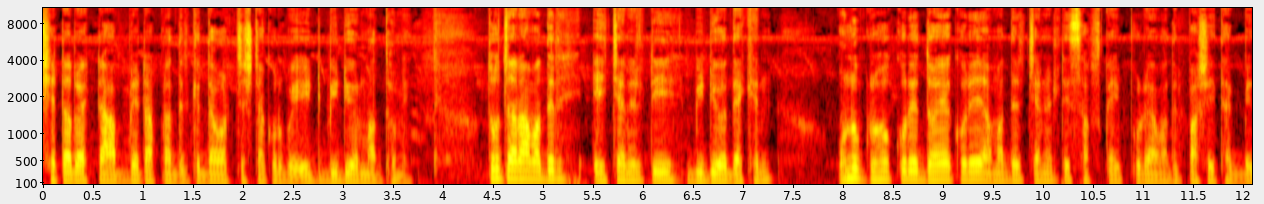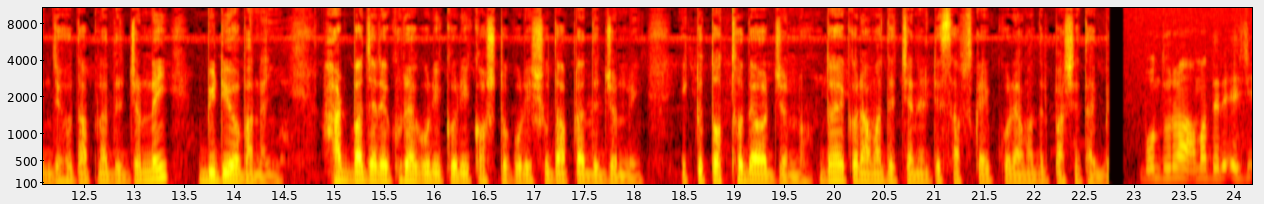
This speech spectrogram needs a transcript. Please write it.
সেটারও একটা আপডেট আপনাদেরকে দেওয়ার চেষ্টা করব এই ভিডিওর মাধ্যমে। তো যারা আমাদের এই চ্যানেলটি ভিডিও দেখেন অনুগ্রহ করে, দয়া করে আমাদের চ্যানেলটি সাবস্ক্রাইব করে আমাদের পাশেই থাকবেন, যেহেতু আপনাদের জন্যই ভিডিও বানাই। হাট বাজারে ঘোরাঘুরি করি, কষ্ট করি শুধু আপনাদের জন্যই। একটু তথ্য দেওয়ার জন্য। দয়া করে আমাদের চ্যানেলটি সাবস্ক্রাইব করে আমাদের পাশে থাকবেন। বন্ধুরা, আমাদের এই যে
